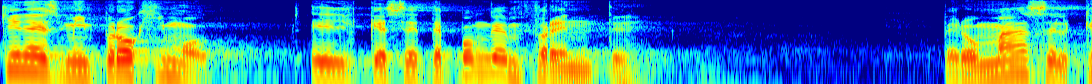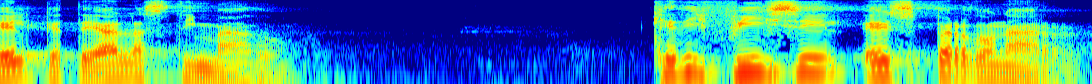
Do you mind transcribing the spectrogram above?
¿Quién es mi prójimo? el que se te ponga enfrente, pero más el que el que te ha lastimado. Qué difícil es perdonar.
